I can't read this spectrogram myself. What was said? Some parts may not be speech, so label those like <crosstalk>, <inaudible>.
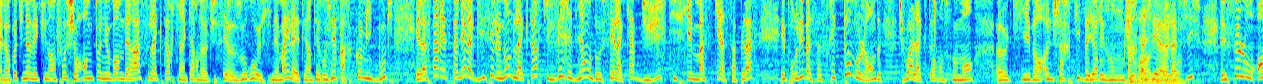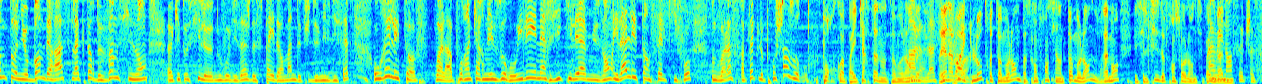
Allez, on continue avec une info sur Antonio Banderas, l'acteur qui incarne, tu sais, Zorro au cinéma. Il a été interrogé par Comic Book et la star espagnole a glissé le nom de l'acteur qu'il verrait bien endosser la cape du justicier masqué à sa place. Et pour lui, bah, ça serait Tom Holland. Tu vois, l'acteur en ce moment euh, qui est dans Uncharted. D'ailleurs, ils ont partagé euh, l'affiche. Et selon Antonio Banderas, l'acteur de 26 ans, euh, qui est aussi le nouveau visage de Spider-Man depuis 2017, aurait l'étoffe, voilà, pour incarner Zorro. Il est énergique, il est amusant, il a l'étincelle qu'il faut. Donc voilà, ce sera peut-être le prochain Zorro. Pourquoi pas Il cartonne, hein, Tom Holland. Ah là là, c'est Rien à voir avec l'autre Tom Holland, parce qu'en France, il y a un Tom Holland, vraiment, et c'est le fils de François Hollande. C'est pas ah une oui, vanne. non, c'est autre chose.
